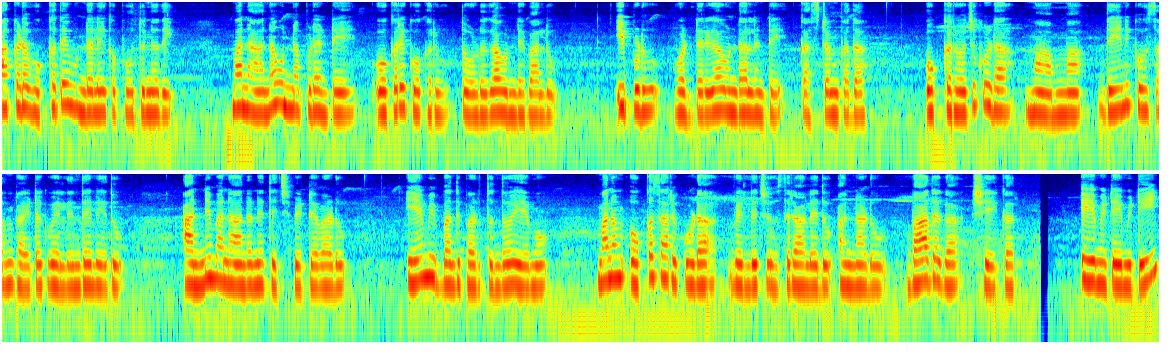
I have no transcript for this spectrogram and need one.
అక్కడ ఒక్కతే ఉండలేకపోతున్నది. మా నాన్న ఉన్నప్పుడంటే ఒకరికొకరు తోడుగా ఉండేవాళ్ళు. ఇప్పుడు ఒంటరిగా ఉండాలంటే కష్టం కదా. ఒక్కరోజు కూడా మా అమ్మ దేనికోసం బయటకు వెళ్ళిందే లేదు. అన్నీ మా నాన్ననే తెచ్చిపెట్టేవాడు. ఏం ఇబ్బంది పడుతుందో ఏమో మనం ఒక్కసారి కూడా వెళ్ళి చూసి రాలేదు అన్నాడు బాధగా శేఖర్. ఏమిటేమిటి?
